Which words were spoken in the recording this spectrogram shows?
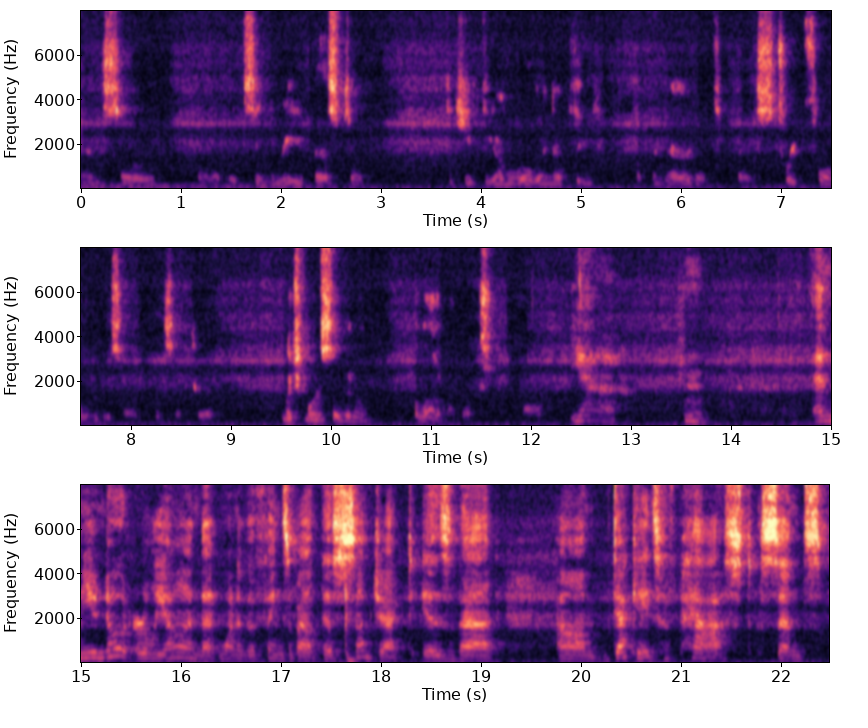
And so uh, it seemed to me best to to keep the unrolling of the of the narrative as straightforward as I, as I could. Much more so than on a lot of my books. Yeah. Hmm. And you note early on that one of the things about this subject is that um, decades have passed since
